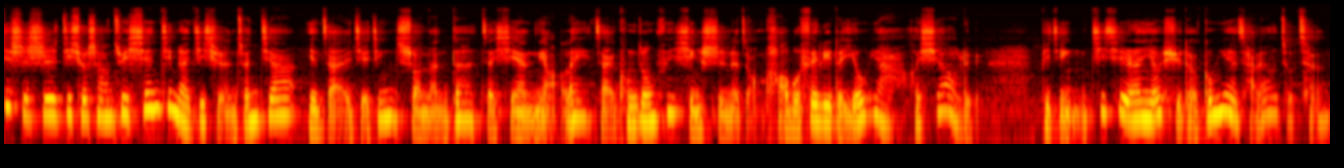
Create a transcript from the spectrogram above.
即使是地球上最先进的机器人专家，也在竭尽所能地再现鸟类在空中飞行时那种毫不费力的优雅和效率。毕竟，机器人由许多工业材料组成，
